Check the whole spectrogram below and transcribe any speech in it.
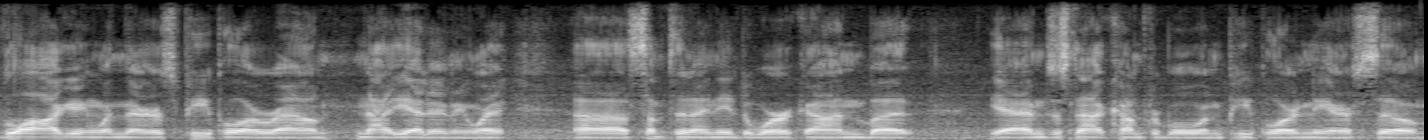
vlogging when there's people around. Not yet, anyway. Uh, something I need to work on, but yeah, I'm just not comfortable when people are near. So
